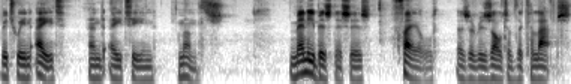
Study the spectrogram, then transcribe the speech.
between 8 and 18 months. Many businesses failed as a result of the collapse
